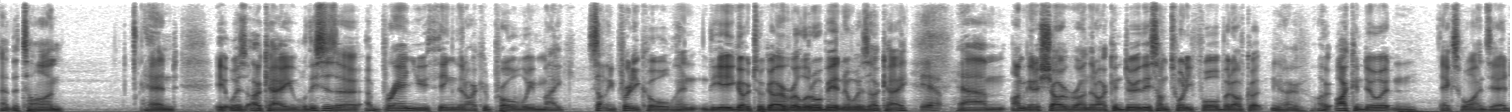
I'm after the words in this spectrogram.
at the time and it was okay well this is a, a, brand new thing that i could probably make something pretty cool. And the ego took over a little bit and it was okay yeah. um, i'm going to show everyone that i can do this. I'm 24 but i've got you know i, I can do it and x y and z.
